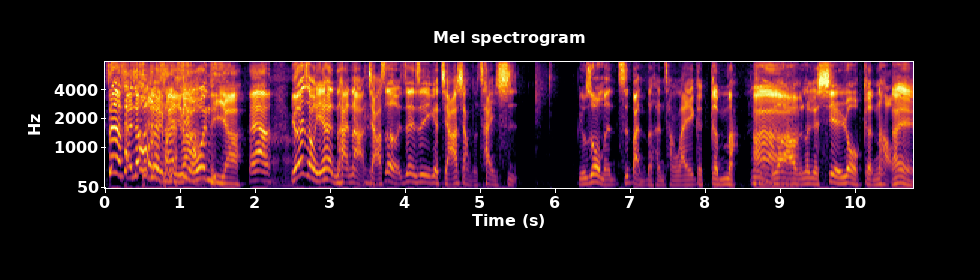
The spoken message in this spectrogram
这个才叫厚脸皮，这个才是有问题呀！哎呀，有一种也很贪呐。假设这是一个假想的菜式，比如说我们吃板的很常来一个羹嘛，啊，那个蟹肉羹好，哎，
